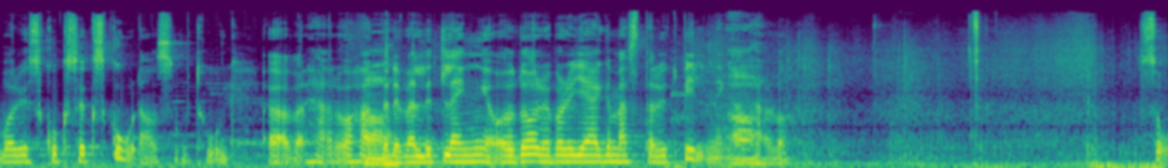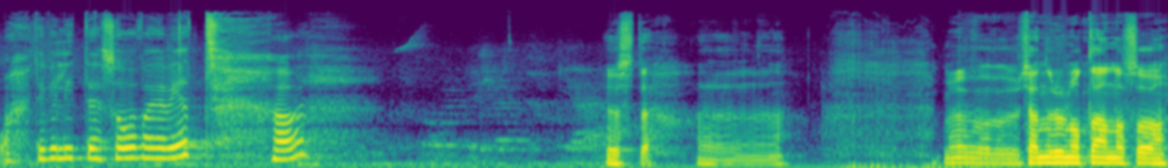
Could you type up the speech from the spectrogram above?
var det ju Skogshögskolan som tog över här och hade Ja. det väldigt länge och då har det varit jägarmästarutbildningar Ja. här då. Så, det är väl lite så vad jag vet. Ja. Just det. Eh, Men känner du något annat så...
